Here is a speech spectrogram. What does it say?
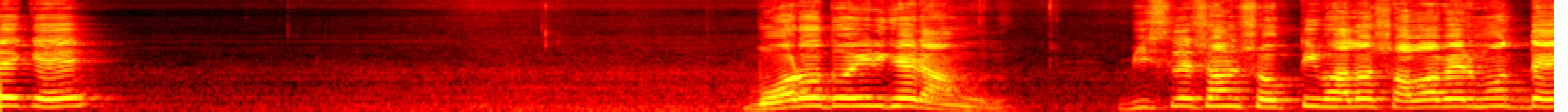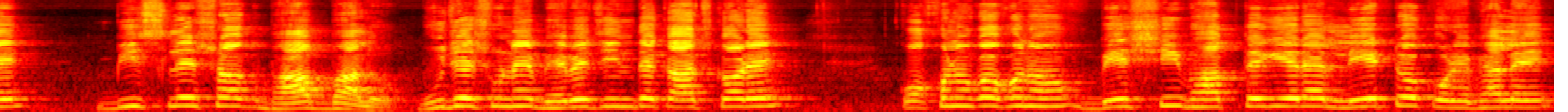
থেকে বড় দৈর্ঘ্যের আঙুল। বিশ্লেষণ শক্তি ভালো, স্বভাবের মধ্যে বিশ্লেষক ভাব ভালো। বুঝে শুনে ভেবেচিন্তে কাজ করে। কখনো কখনো বেশি ভাবতে গিয়ে এরা লেটও করে ফেলে।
